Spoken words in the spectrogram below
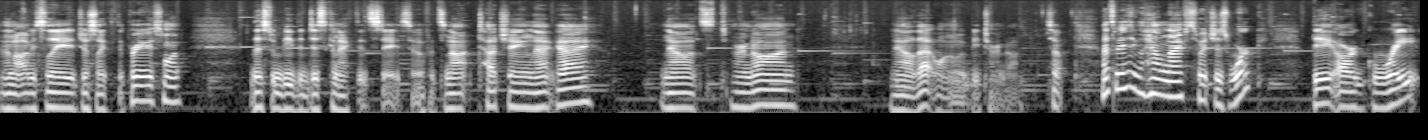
And obviously, just like the previous one, this would be the disconnected state. So if it's not touching that guy, now it's turned on. Now that one would be turned on. So that's basically how knife switches work. They are great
